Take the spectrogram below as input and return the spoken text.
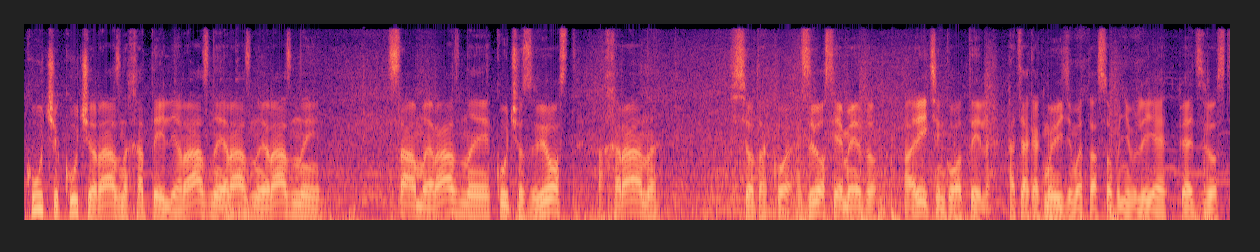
Куча-куча разных отелей. Разные, разные, разные. Самые разные. Куча звезд, охрана. Все такое. Звезд я имею в виду а рейтинг у отеля. Хотя, как мы видим, это особо не влияет. 5 звезд.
